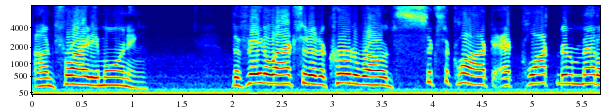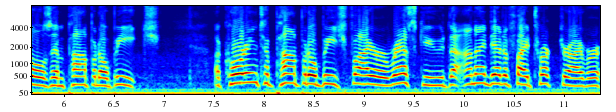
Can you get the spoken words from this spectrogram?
on Friday morning. The fatal accident occurred around 6 o'clock at Kloeckner Metals in Pompano Beach. According to Pompano Beach Fire Rescue, the unidentified truck driver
